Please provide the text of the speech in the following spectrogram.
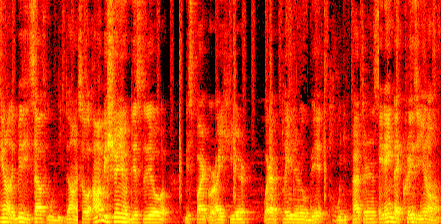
you know, the beat itself will be done. So I'm gonna be showing you this little, this part right here where I played a little bit with the patterns. It ain't that crazy, you know,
